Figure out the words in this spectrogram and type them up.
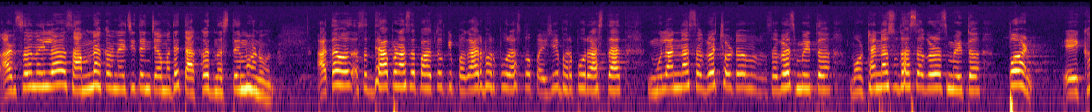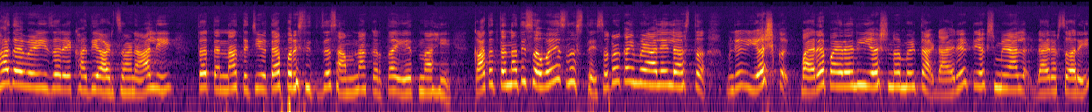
अडचणीला सामना करण्याची त्यांच्यामध्ये ताकद नसते म्हणून. आता सध्या आपण असं पाहतो की पगार भरपूर असतो पैसे भरपूर असतात. मुलांना सगळंच छोटं सगळंच मिळतं. मोठ्यांनासुद्धा सगळंच मिळतं. पण एखाद्या वेळी जर एखादी अडचण आली तर त्यांना त्याची त्या परिस्थितीचा सामना करता येत नाही. का तर त्यांना ती सवयच नसते. सगळं काही मिळालेलं असतं. म्हणजे यश क- पायऱ्या पायऱ्याने यश न मिळता डायरेक्ट यश मिळालं डायरेक्ट सॉरी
